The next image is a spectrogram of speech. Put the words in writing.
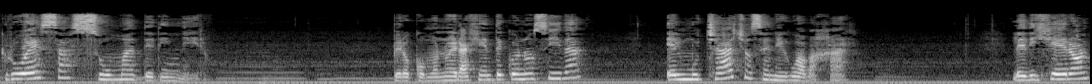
gruesa suma de dinero. Pero como no era gente conocida, el muchacho se negó a bajar. Le dijeron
